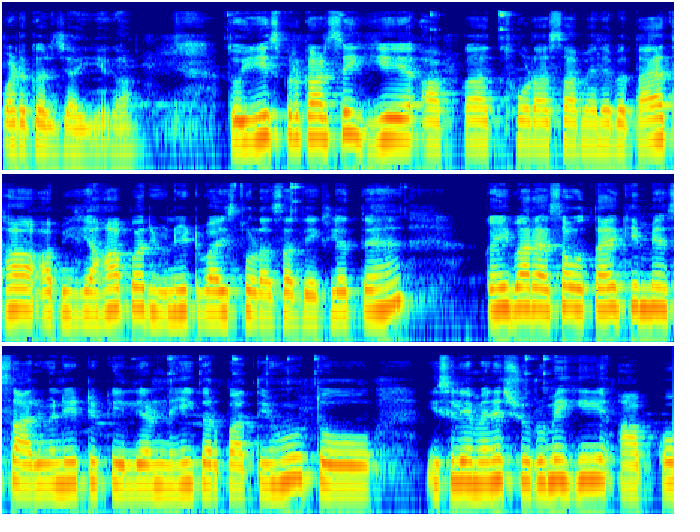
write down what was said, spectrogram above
पढ़ कर जाइएगा। तो ये इस प्रकार से ये आपका थोड़ा सा मैंने बताया था। अब यहाँ पर यूनिट वाइज थोड़ा सा देख लेते हैं। कई बार ऐसा होता है कि मैं सारी यूनिट क्लियर नहीं कर पाती हूँ तो इसलिए मैंने शुरू में ही आपको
